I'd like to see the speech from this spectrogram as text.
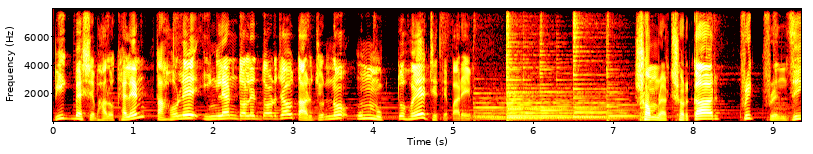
বিগ ব্যাশে ভালো খেলেন, তাহলে ইংল্যান্ড দলের দরজাও তার জন্য উন্মুক্ত হয়ে যেতে পারে। সম্রাট সরকার ক্রিক ফ্রেন্জি।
